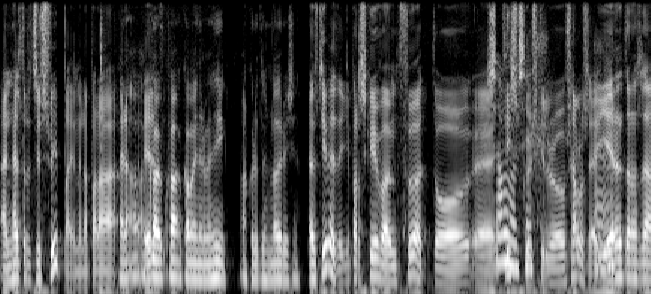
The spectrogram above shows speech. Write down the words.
en heldur þetta sé svipað, ég menna bara Er, a, er- hvað, hvað, hvað meinar með því? Akkur er þetta svona öðru í sig? Eða, þú veist, ég veit ekki, bara skrifa um föt og Sjálfan tísku skilur og sjálf og Já. ég er náttúrulega,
